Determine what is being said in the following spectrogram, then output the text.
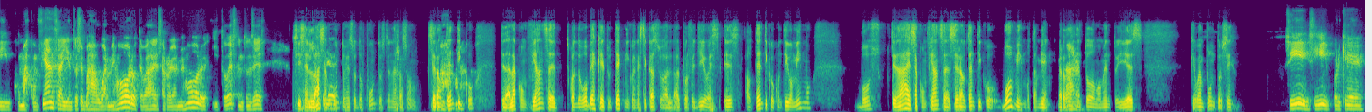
y con más confianza y entonces vas a jugar mejor o te vas a desarrollar mejor y todo esto. Entonces, Sí, se enlazan juntos esos dos puntos, tienes razón. Ser auténtico te da la confianza de cuando vos ves que tu técnico, en este caso al, al profe Gio, es, es auténtico contigo mismo, vos te da esa confianza de ser auténtico vos mismo también, ¿verdad? En todo momento. Y es, qué buen punto, sí. Sí, sí, porque,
